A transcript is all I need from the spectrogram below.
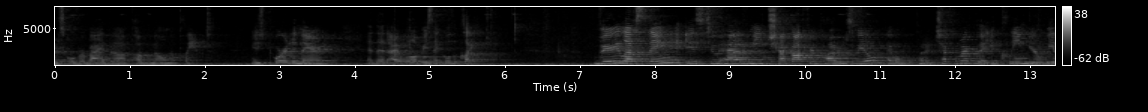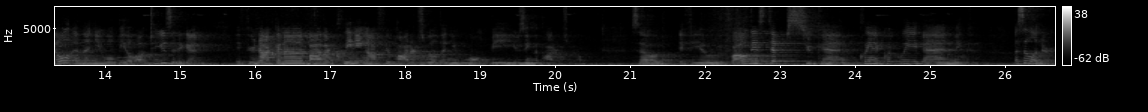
is over by the pug mill and the plant. You just pour it in there and then I will recycle the clay. Very last thing is to have me check off your potter's wheel. I will put a check mark that you cleaned your wheel and then you will be allowed to use it again. If you're not gonna bother cleaning off your potter's wheel, then you won't be using the potter's wheel. So if you follow these tips, you can clean it quickly and make a cylinder.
